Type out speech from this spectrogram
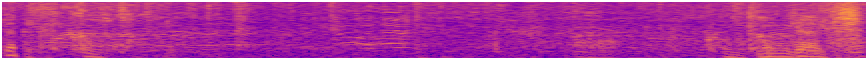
Geldik komutan. Komutanım geldik.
